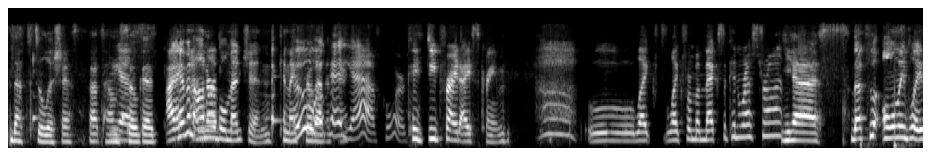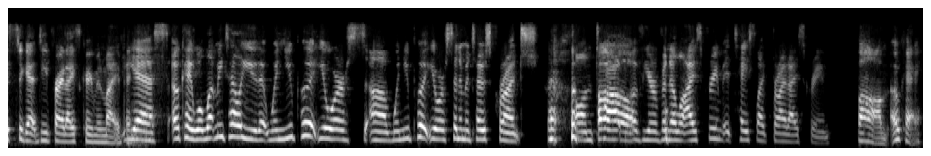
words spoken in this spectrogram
That's delicious. That sounds yes. so good. I have an I honorable love... mention. Can I Ooh, throw that okay, in Okay, yeah, of course. Okay, deep fried ice cream. Ooh, like like from a Mexican restaurant? Yes. That's the only place to get deep fried ice cream in my opinion. Yes. Okay, well let me tell you that when you put your uh, when you put your cinnamon toast crunch on top oh. of your vanilla ice cream, it tastes like fried ice cream bomb. Okay.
